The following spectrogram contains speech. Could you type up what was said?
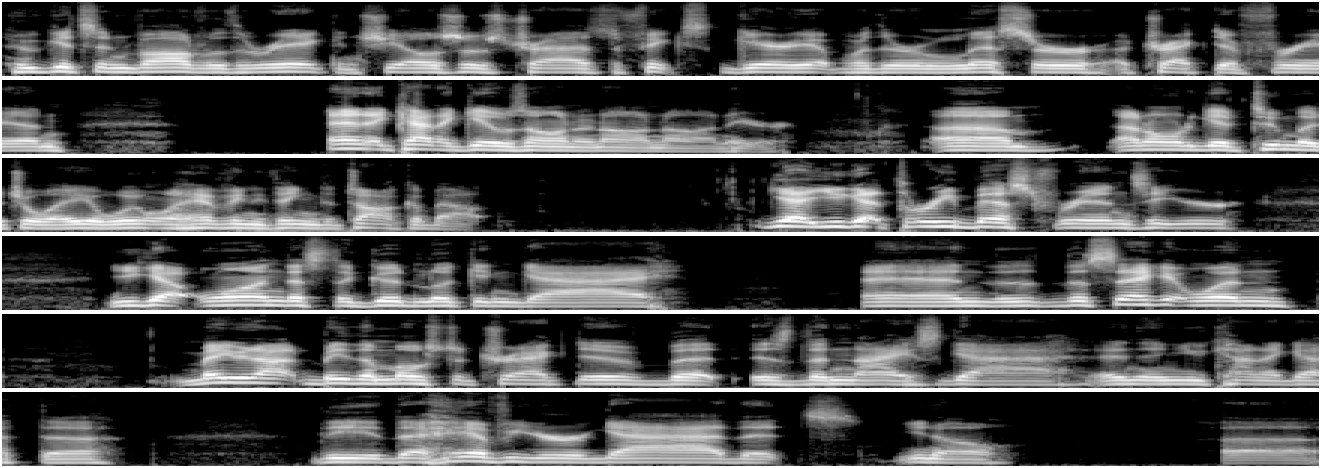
who gets involved with Rick, and she also tries to fix Gary up with her lesser attractive friend. And it kind of goes on and on and on here. Um, I don't want to give too much away. We won't have anything to talk about. Yeah, you got three best friends here. You got one that's the good looking guy, and the, the second one may not be the most attractive, but is the nice guy. And then you kind of got the the the heavier guy that's you know uh,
